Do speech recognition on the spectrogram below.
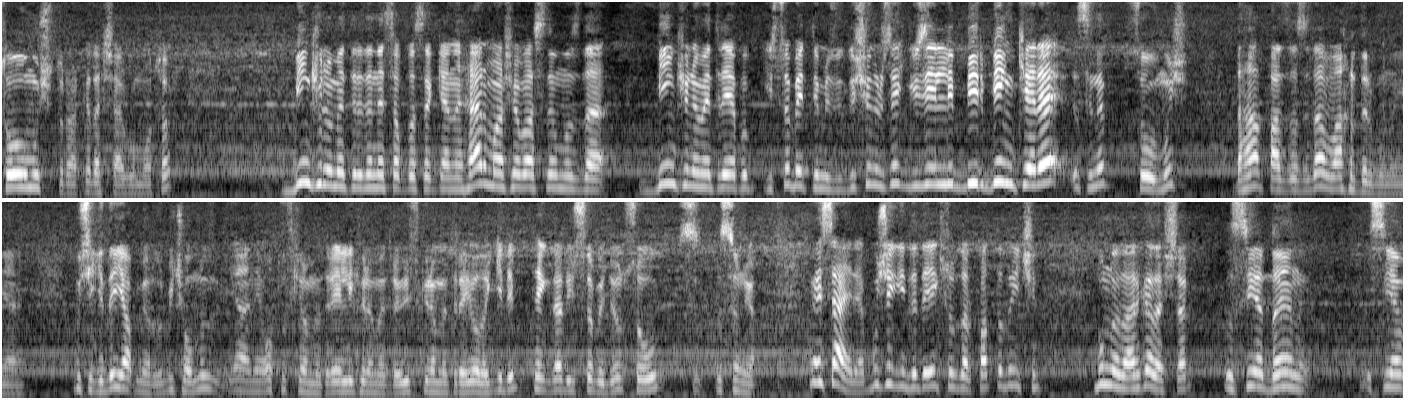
soğumuştur arkadaşlar bu motor. 1000 kilometreden hesaplasak yani her marşa bastığımızda 1000 kilometre yapıp istop düşünürsek 151 bin kere ısınıp soğumuş. Daha fazlası da vardır bunun yani. Bu şekilde yapmıyoruz. Birçoğumuz yani 30 kilometre, 50 kilometre, 100 kilometre yola gidip tekrar istop ediyor, soğuk ısı- ısınıyor. Vesaire. Bu şekilde de egzozlar patladığı için bununla da arkadaşlar ısıya dayan ısıya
